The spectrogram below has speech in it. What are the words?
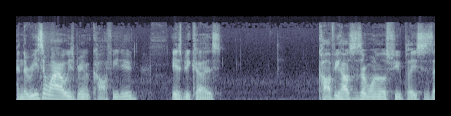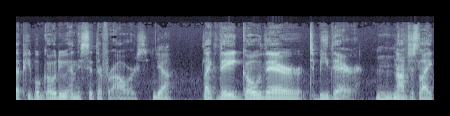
And the reason why I always bring a coffee, dude, is because coffee houses are one of those few places that people go to and they sit there for hours Yeah. like they go there to be there mm-hmm. not just like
